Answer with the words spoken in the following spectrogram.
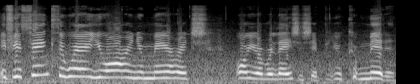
If you think the way you are in your marriage or your relationship, you're committed.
